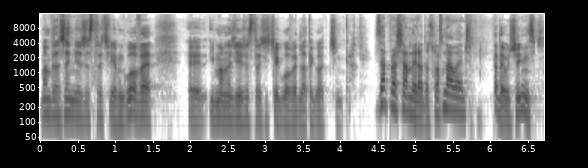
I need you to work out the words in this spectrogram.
Mam wrażenie, że straciłem głowę yy, i mam nadzieję, że stracicie głowę dla tego odcinka. Zapraszamy Radosław Nałęcz. Tadeusz Zieliński.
